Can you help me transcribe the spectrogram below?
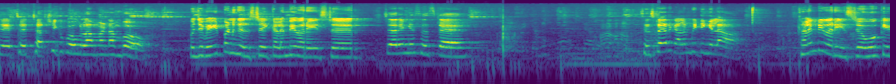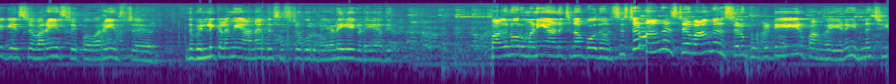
சரி சரி சர்ச்சுக்கு போகலாமா நம்ம? கொஞ்சம் வெயிட் பண்ணுங்க சிஸ்டர் கிளம்பி வரேன் சிஸ்டர் சரிங்க சிஸ்டர் சிஸ்டர் கிளம்பிட்டீங்களா? கிளம்பி வரேன் சிஸ்டர் ஓகே ஓகே சிஸ்டர் வரேன் சிஸ்டர் இப்போ வரேன் சிஸ்டர் இந்த வெள்ளிக்கிழமை ஆனால் இந்த சிஸ்டருக்கு ஒரு வேலையே கிடையாது. பதினோரு மணி ஆணுச்சுன்னா போதும். சிஸ்டர் வாங்க சிஸ்டர் வாங்க சிஸ்டர் கூப்பிட்டுட்டே இருப்பாங்க. எனக்கு என்னச்சு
